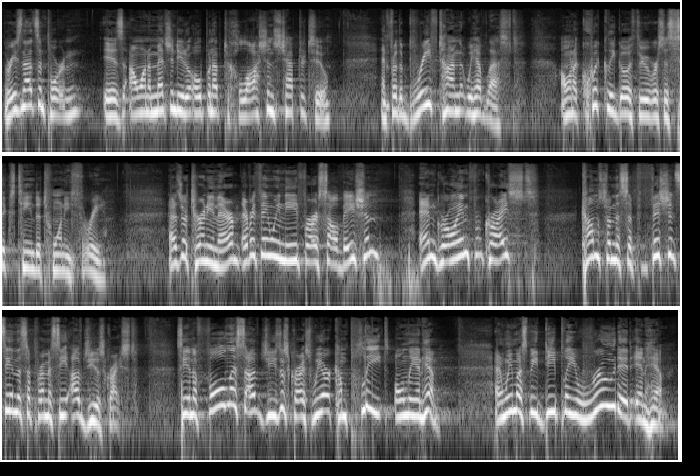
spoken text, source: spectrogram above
The reason that's important is I want to mention to you to open up to Colossians chapter 2. And for the brief time that we have left, I want to quickly go through verses 16 to 23. As we're turning there, everything we need for our salvation and growing from Christ comes from the sufficiency and the supremacy of Jesus Christ. See, in the fullness of Jesus Christ, we are complete only in Him. And we must be deeply rooted in Him.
